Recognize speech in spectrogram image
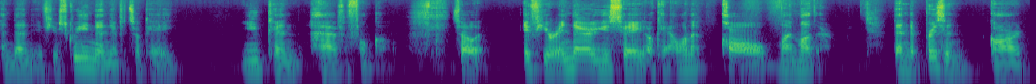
And then if you're screened and if it's okay, you can have a phone call. So if you're in there, you say, okay, I want to call my mother. Then the prison guard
